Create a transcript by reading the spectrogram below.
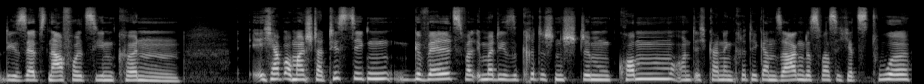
die selbst nachvollziehen können. Ich habe auch mal Statistiken gewälzt, weil immer diese kritischen Stimmen kommen und ich kann den Kritikern sagen, das, was ich jetzt tue,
